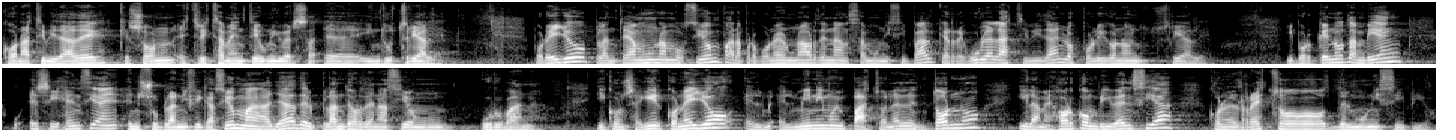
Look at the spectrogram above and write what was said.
con actividades que son estrictamente eh, industriales. Por ello, planteamos una moción para proponer una ordenanza municipal que regule la actividad en los polígonos industriales. Y, por qué no, también exigencias en, su planificación más allá del plan de ordenación urbana y conseguir con ello el, el, mínimo impacto en el entorno y la mejor convivencia con el resto del municipio.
